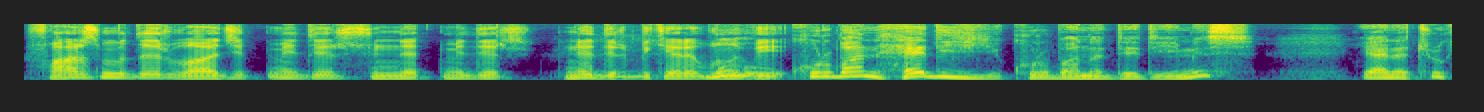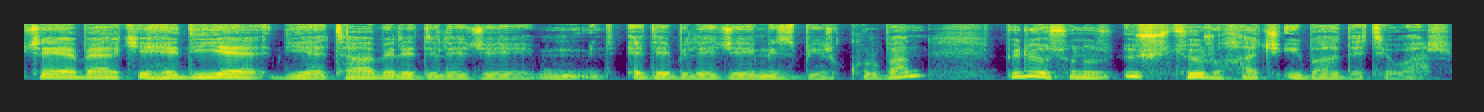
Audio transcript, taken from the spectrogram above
farz mıdır, vacip midir, sünnet midir, nedir? Bir kere bunu bu bir... kurban hedi kurbanı dediğimiz Yani Türkçe'ye belki hediye diye tabir edileceği, edebileceğimiz bir kurban. Biliyorsunuz üç tür haç ibadeti var.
